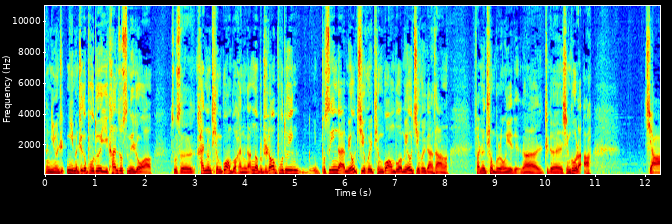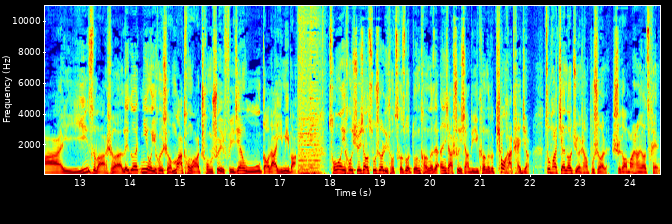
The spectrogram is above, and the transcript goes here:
那你们这你们这个部队一看就是那种啊，就是还能听广播，还能干。我不知道部队不是应该没有机会听广播，没有机会干啥吗？反正挺不容易的啊，这个辛苦了啊！加一是吧？是吧？雷哥，你有一回说马桶啊冲水飞溅污物高达一米八，从我以后学校宿舍里头厕所蹲坑，我在按下水箱的一刻，我都跳下台阶，就怕溅到脚上。不说了，石膏马上要拆了。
